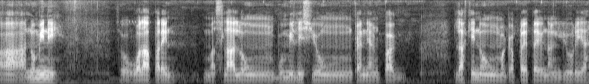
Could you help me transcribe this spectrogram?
ah, nomini. So wala pa rin. Mas lalong bumilis yung kanyang paglaki nung mag-apply tayo ng urea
